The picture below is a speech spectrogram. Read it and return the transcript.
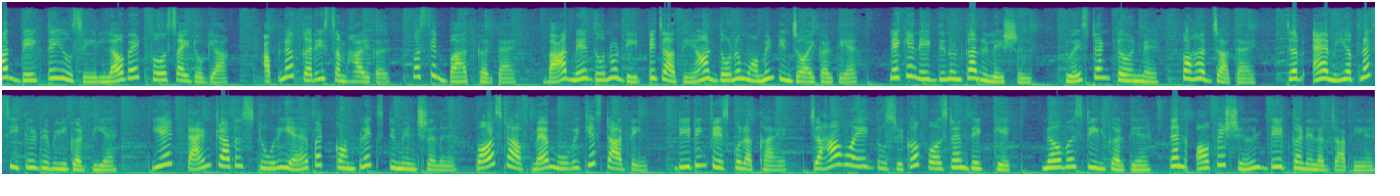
और देखते ही उसे लव एट फ़र्स्ट साइट हो गया। अपना करेज संभाल कर उससे बात करता है। बाद में दोनों डेट पे जाते हैं और दोनों मोमेंट एंजॉय करते हैं। लेकिन एक दिन उनका रिलेशन ट्विस्ट एंड टर्न में पहुँच जाता है, जब एमी अपना सीक्रेट रिवील करती है। ये एक टाइम ट्रैवल स्टोरी है बट कॉम्प्लेक्स डिमेंशन है। फ़र्स्ट हाफ़ में मूवी की स्टार्टिंग डेटिंग फ़ेज़ को रखा है, जहाँ वो एक दूसरे को फ़र्स्ट टाइम देख के नर्वस फील करते हैं देन ऑफिशियल डेट करने लग जाते हैं।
